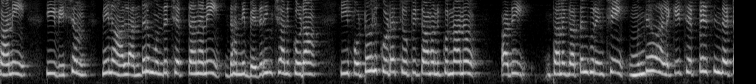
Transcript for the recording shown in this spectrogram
కానీ ఈ విషయం నేను వాళ్ళందరి ముందు చెప్తానని దాన్ని బెదిరించాను కూడా. ఈ ఫోటోలు కూడా చూపిద్దామనుకున్నాను. అది తన గతం గురించి ముందే వాళ్ళకి చెప్పేసిందట.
